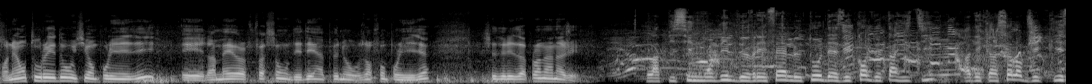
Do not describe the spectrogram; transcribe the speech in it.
On est entouré d'eau ici en Polynésie et la meilleure façon d'aider un peu nos enfants polynésiens, c'est de les apprendre à nager. La piscine mobile devrait faire le tour des écoles de Tahiti avec un seul objectif,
